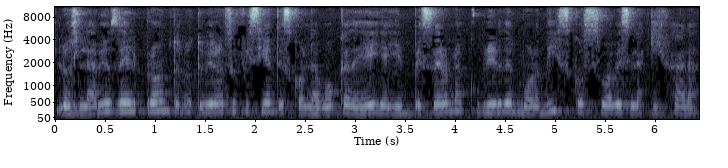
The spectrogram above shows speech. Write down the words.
Los labios de él pronto no tuvieron suficientes con la boca de ella y empezaron a cubrir de mordiscos suaves la quijada,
